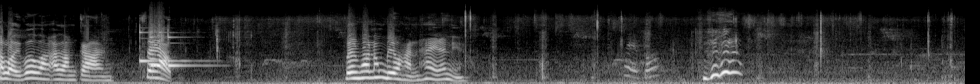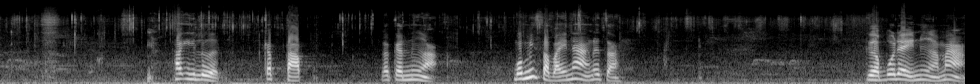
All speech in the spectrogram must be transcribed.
อร่อยเวอร์วังอลังการ แซ่บเป็นเพราะน้องเบลหันให้นั่นนี่ ใช่ปะ ผักอีเลือดกับตับ แล้วก็เนื้อบ่มีสบายนางเด้อจ้ะ เกือบบ่ได้เนื้อมาก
